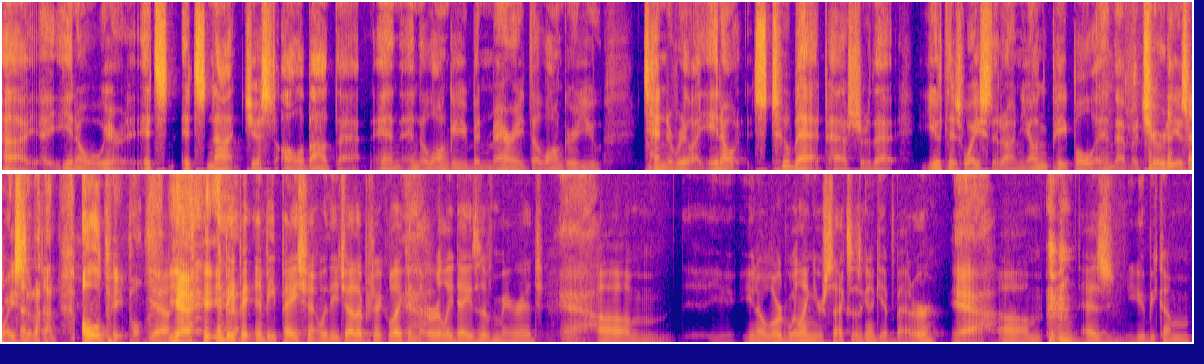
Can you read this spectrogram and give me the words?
uh, you know, we're it's it's not just all about that. And and the longer you've been married, the longer you tend to realize, you know, it's too bad, Pastor, that youth is wasted on young people and that maturity is wasted on old people. Yeah. Yeah. and be and be patient with each other, particularly like in the early days of marriage. yeah. Um, you, you know, Lord willing, your sex is going to get better yeah. um, as you become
